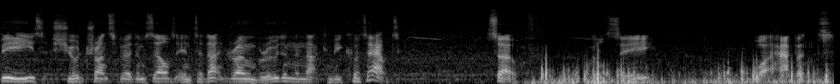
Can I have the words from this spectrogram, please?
bees should transfer themselves into that drone brood and then that can be cut out. So we'll see what happens.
